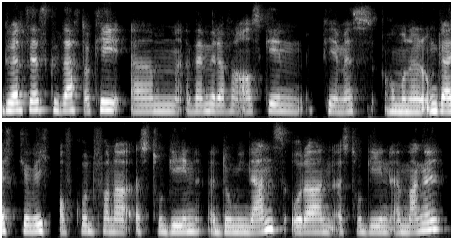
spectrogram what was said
Du hast jetzt gesagt, okay, ähm, wenn wir davon ausgehen, PMS, hormonelle Ungleichgewicht aufgrund von einer Östrogendominanz oder einem Östrogenmangel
